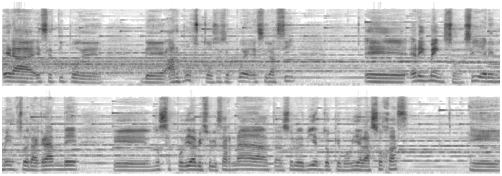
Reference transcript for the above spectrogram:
era ese tipo de, de arbustos, si se puede decir así. era inmenso, sí, era inmenso, era grande, no se podía visualizar nada, tan solo el viento que movía las hojas. Eh,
